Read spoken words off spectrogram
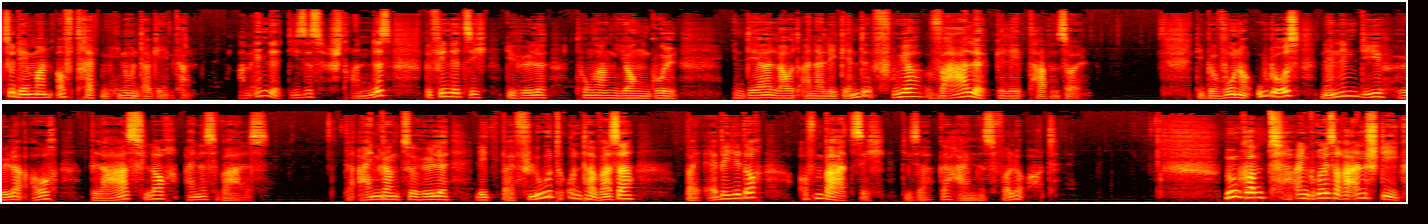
zu dem man auf Treppen hinuntergehen kann. Am Ende dieses Strandes befindet sich die Höhle Tungang Yonggul, in der laut einer Legende früher Wale gelebt haben sollen. Die Bewohner Udos nennen die Höhle auch Blasloch eines Wals. Der Eingang zur Höhle liegt bei Flut unter Wasser, bei Ebbe jedoch offenbart sich dieser geheimnisvolle Ort. Nun kommt ein größerer Anstieg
